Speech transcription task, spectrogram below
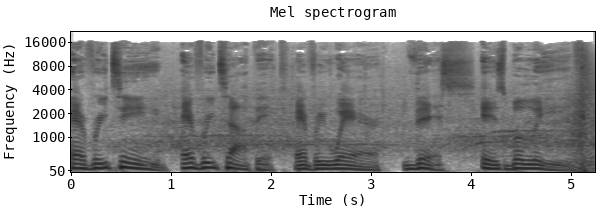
Every team, every topic, everywhere. This is Bleav.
